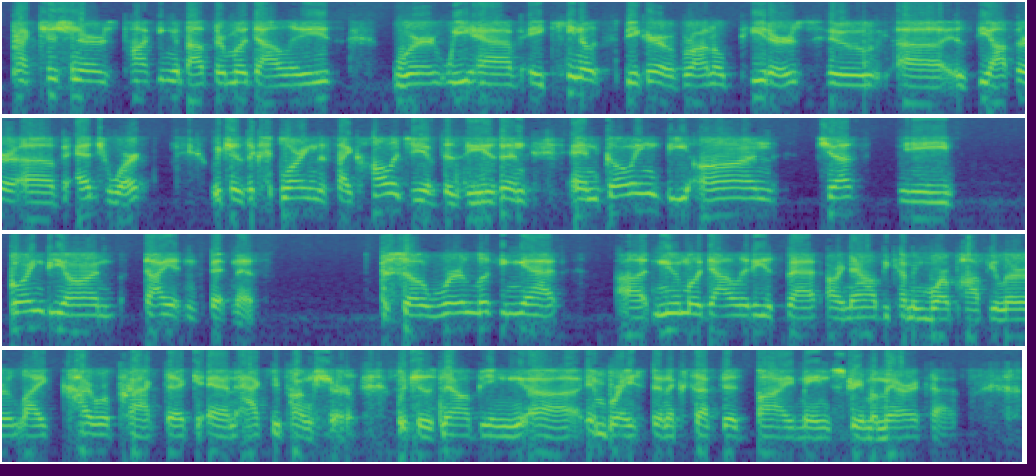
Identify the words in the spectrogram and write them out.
practitioners talking about their modalities. Where we have a keynote speaker of Ronald Peters, who uh, is the author of Edgework, which is exploring the psychology of disease and, and going beyond just the going beyond diet and fitness. So we're looking at uh, new modalities that are now becoming more popular, like chiropractic and acupuncture, which is now being uh, embraced and accepted by mainstream America.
